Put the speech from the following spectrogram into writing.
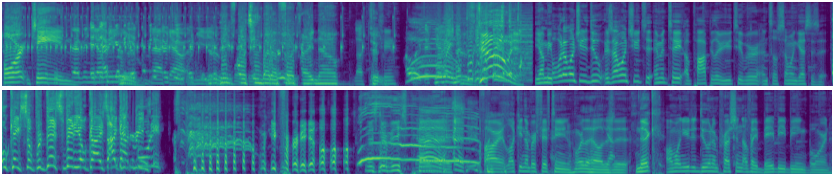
14. Seven It's yummy. actually- yummy. it's gonna be Back 13, out 13. immediately. Big 14 by the fuck right now. Lucky. No, wait, no fucking. Dude! Yummy, what I want you to do is I want you to imitate a popular YouTuber until someone guesses it. Okay, so for this video, guys, I got 40. Are you for real? Mr. Beast pass. All right, lucky number 15. Where the hell is Yeah. it? Nick, I want you to do an impression of a baby being born.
